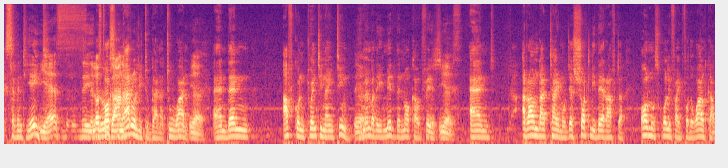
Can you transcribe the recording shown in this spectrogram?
78. Yes, They, They lost, lost to Ghana. narrowly to Ghana, 2-1. Yeah. And then AFCON 2019, Yeah. remember they made the knockout phase. Yes. And around that time, or just shortly thereafter, almost qualified for the World Cup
